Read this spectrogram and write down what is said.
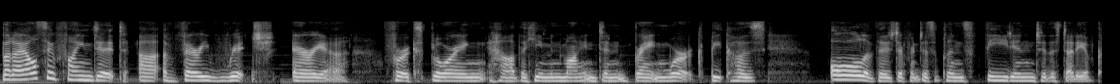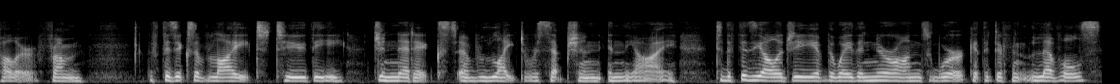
but I also find it uh, a very rich area for exploring how the human mind and brain work because all of those different disciplines feed into the study of color from the physics of light to the genetics of light reception in the eye, to the physiology of the way the neurons work at the different levels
